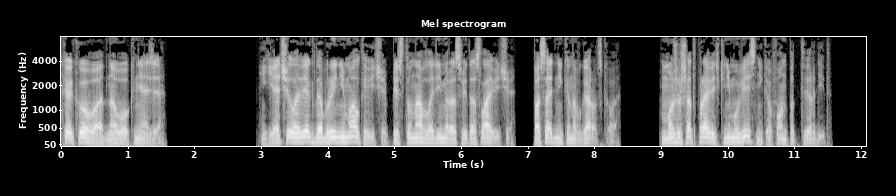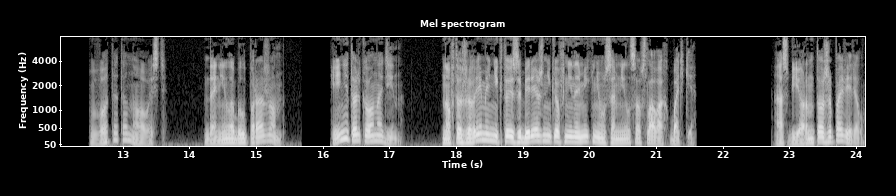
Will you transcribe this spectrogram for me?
Какого одного князя? Я человек Добрыни Малковича, пестуна Владимира Святославича, посадника Новгородского. Можешь отправить к нему вестников, он подтвердит. Вот это новость. Данила был поражен. И не только он один. Но в то же время никто из обережников ни на миг не усомнился в словах батьки. Асбьорн тоже поверил.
